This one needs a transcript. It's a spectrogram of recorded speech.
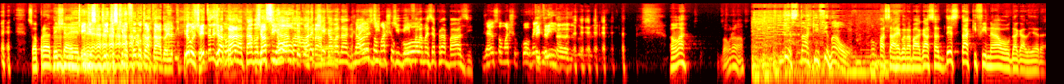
Só para deixar ele. Quem disse, quem disse que não foi contratado ainda? Porque pelo jeito ele já tá. Contratava, Já assinou ontem o a hora que contrato. chegava na, na hora de, machucou. de vir falar, mas é pra base. Jailson machucou, vem Tem Juninho. 30 anos. Vamos lá? Vamos lá. Destaque final. Vamos passar a régua na bagaça. Destaque final da galera.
